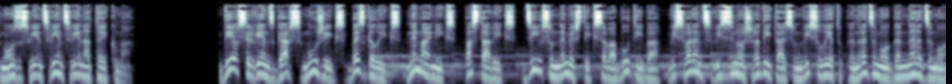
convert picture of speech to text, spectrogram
mūzus 1.1. vienā teikumā. Dievs ir viens gars, mūžīgs, bezgalīgs, nemainīgs, pastāvīgs, dzīvs un nemirstīgs savā būtībā, visvarens, viszinošs radītājs un visu lietu, gan redzamo, gan neredzamo,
